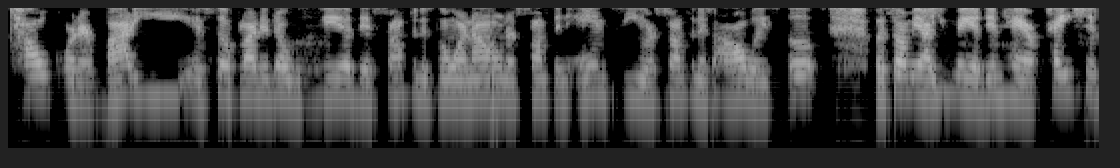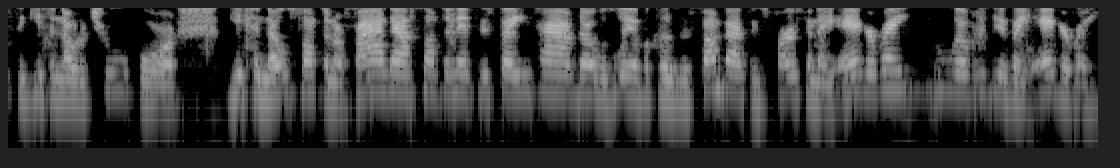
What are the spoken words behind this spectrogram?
talk or their body and stuff like that was mm-hmm. well that something is going on or something antsy or something is always up. But some of y'all, you may have didn't have patience to get to know the truth or get to know something or find out something at this same time though as well because it's something about this person they aggravating whoever this is they aggravating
